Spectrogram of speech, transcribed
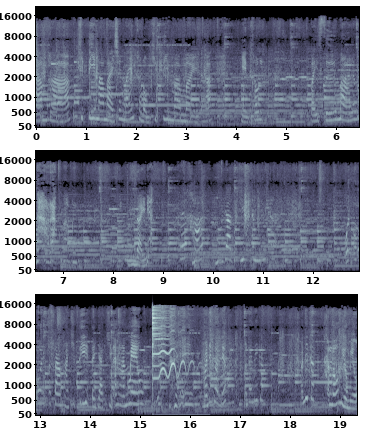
ตามหาคิตตี้มาใหม่ใช่ไหมขนมคิตตี้มาใหม่นะคะ เห็นเขาไปซื้อมาแล้วน่ารักมากเลยอยู่ไหนเนี่ยแม่คะหนูอยากกินอันนี้ค่ะโอ๊ยโอ๊ยโอ๊ยมาตามหาคิตตี้แต่อยากกินอาหารแมว มานี่ก่อนเดี๋ยวมาทางนี้ก่อนมานี่ก่อนอะร้องเหมียวเหมียว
